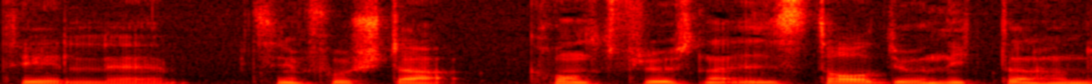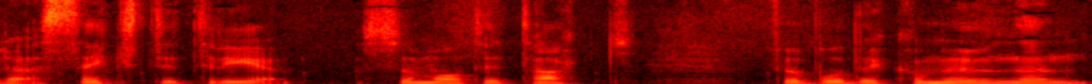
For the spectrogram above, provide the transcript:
till eh, sin första konstfrusna isstadion 1963 som var till tack för både kommunen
